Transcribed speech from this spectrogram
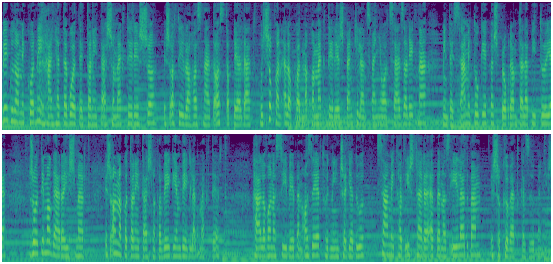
Végül, amikor néhány hete volt egy tanítás a megtérésről, és Attila használta azt a példát, hogy sokan elakadnak a megtérésben 98%-nál, mint egy számítógépes program telepítője, Zsolti magára ismert, és annak a tanításnak a végén végleg megtért. Hála van a szívében azért, hogy nincs egyedül, számíthat Istenre ebben az életben és a következőben is.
